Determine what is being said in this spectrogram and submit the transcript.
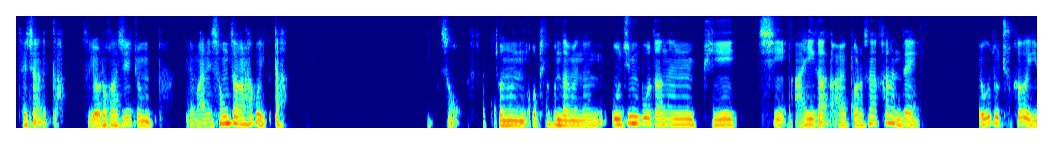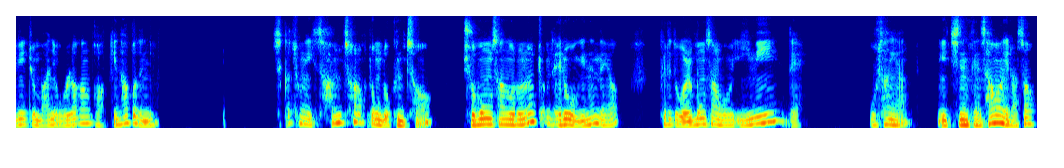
되지 않을까. 여러 가지 좀 네, 많이 성장을 하고 있다. 그래서 저는 어떻게 본다면은 우진보다는 BHI가 나을 거라 생각하는데 여기도 주가가 이미 좀 많이 올라간 것 같긴 하거든요. 시가총액 3천억 정도 근처. 주봉상으로는 좀 내려오긴 했네요. 그래도 월봉상으로 보면 이미 네, 우상향이 진행된 상황이라서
